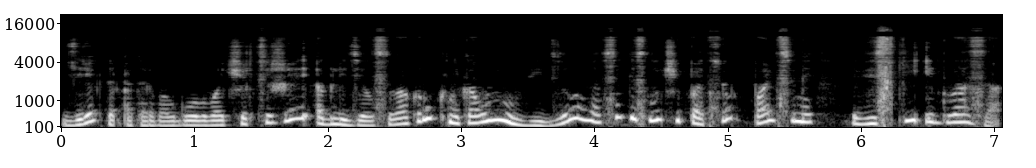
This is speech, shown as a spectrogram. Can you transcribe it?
Директор оторвал голову от чертежей, огляделся вокруг, никого не увидел и на всякий случай потер пальцами виски и глаза.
